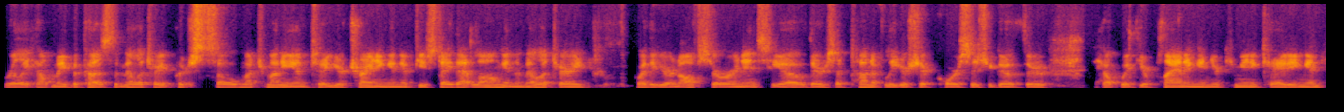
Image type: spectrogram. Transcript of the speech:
really helped me because the military puts so much money into your training. And if you stay that long in the military whether you're an officer or an NCO, there's a ton of leadership courses you go through to help with your planning and your communicating and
